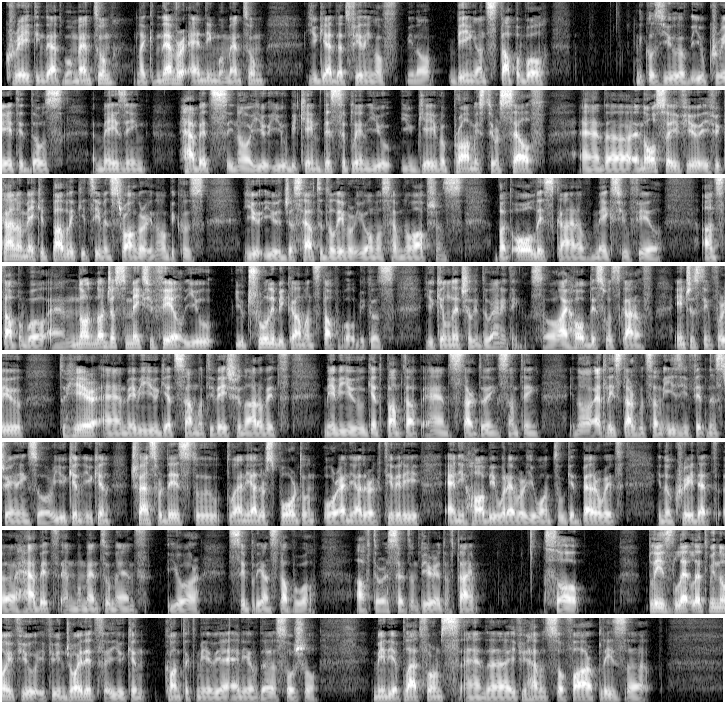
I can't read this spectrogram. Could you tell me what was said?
creating that momentum, like never-ending momentum. You get that feeling of you know being unstoppable because you have you created those amazing habits. You know, you you became disciplined. You you gave a promise to yourself and uh, and also if you if you kind of make it public it's even stronger you know because you you just have to deliver you almost have no options but all this kind of makes you feel unstoppable and not not just makes you feel you you truly become unstoppable because you can literally do anything so i hope this was kind of interesting for you to hear and maybe you get some motivation out of it maybe you get pumped up and start doing something you know at least start with some easy fitness trainings or you can you can transfer this to to any other sport or, or any other activity any hobby whatever you want to get better with you know create that uh, habit and momentum and you are simply unstoppable after a certain period of time. So please let, let me know if you if you enjoyed it. Uh, you can contact me via any of the social media platforms and uh, if you haven't so far please uh,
